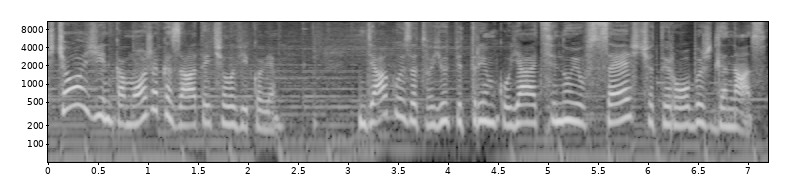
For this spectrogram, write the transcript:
Що жінка може казати чоловікові? Дякую за твою підтримку. Я ціную все, що ти робиш для нас.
